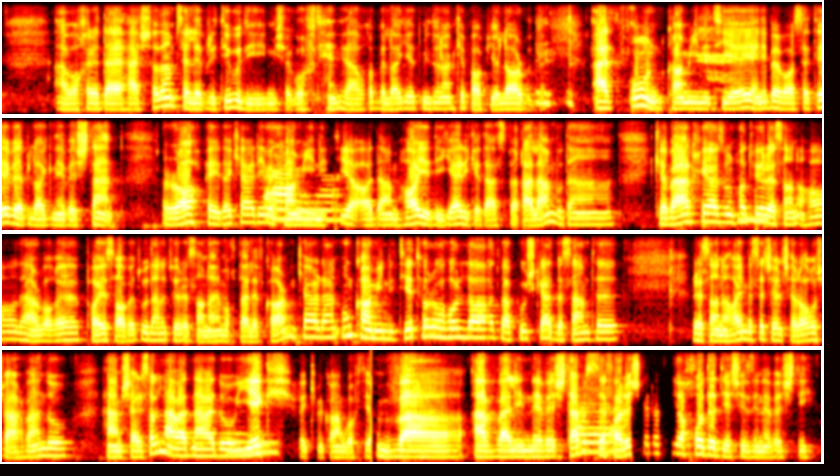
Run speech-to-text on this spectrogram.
اواخر دهه 80 هم سلبریتی بودی میشه گفت. یعنی در واقع بلاگت می‌دونم که popular بوده. از اون community ه یعنی به واسطه وبلاگ نوشتن راه پیدا کردی به community آدم های دیگری که دست به قلم بودن که برخی از اونها توی رسانه ها در واقع پای ثابت بودن و توی رسانه های مختلف کار می‌کردن. اون community تو رو هل داد و push کرد به سمت رسانه های مثل چلچراغ و شهروند و همشری سال 90 91 فکر می‌کنم گفتی. و اولین نوشته رو آره. سفارش گرفتی یا خودت یه چیزی نوشتی؟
